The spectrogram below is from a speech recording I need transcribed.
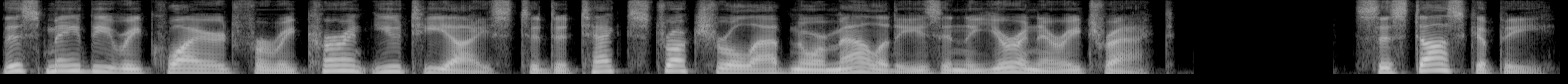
this may be required for recurrent UTIs to detect structural abnormalities in the urinary tract. Cystoscopy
